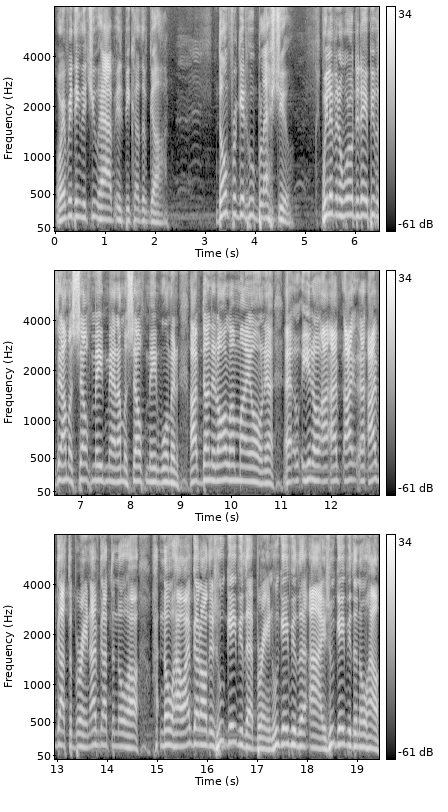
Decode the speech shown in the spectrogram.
or everything that you have, is because of God. Don't forget who blessed you. We live in a world today, people say, I'm a self made man, I'm a self made woman, I've done it all on my own. Uh, uh, you know, I, I, I, have got the brain, I've got the know how, know how, I've got all this. Who gave you that brain? Who gave you the eyes? Who gave you the know how?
